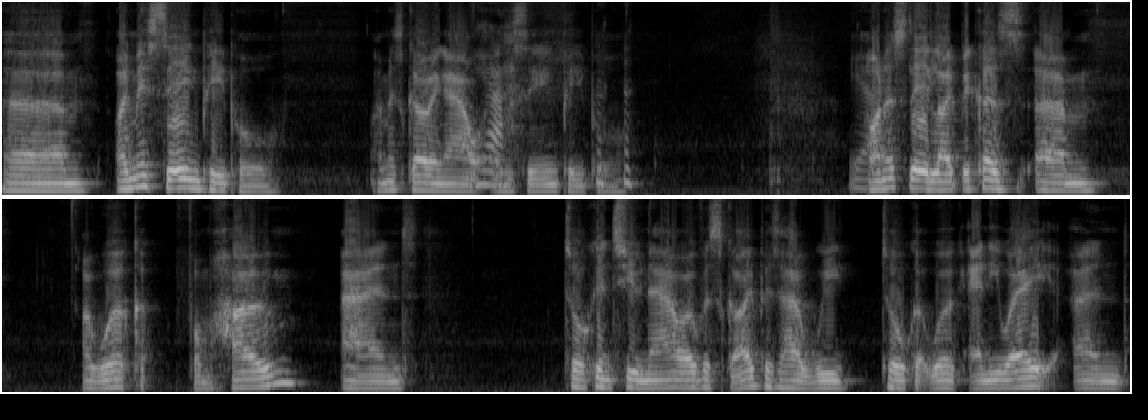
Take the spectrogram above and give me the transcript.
Um, I miss seeing people. I miss going out Yeah. and seeing people. Yeah. Honestly, like because um, I work from home and talking to you now over Skype is how we talk at work anyway. And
